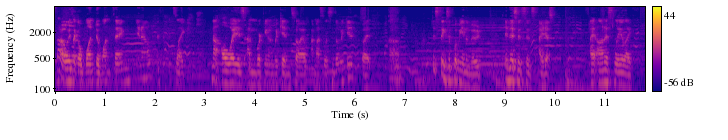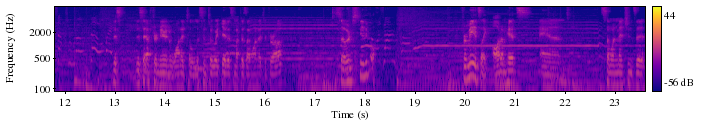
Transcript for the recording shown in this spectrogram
it's not always like a one-to-one thing, you know. It's like not always I'm working on Wicked, so I, I must listen to Wicked, but um, just things that put me in the mood. In this instance, I just, I honestly like this this afternoon wanted to listen to Wicked as much as I wanted to draw, so we're just gonna do both. For me, it's like autumn hits, and someone mentions it.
